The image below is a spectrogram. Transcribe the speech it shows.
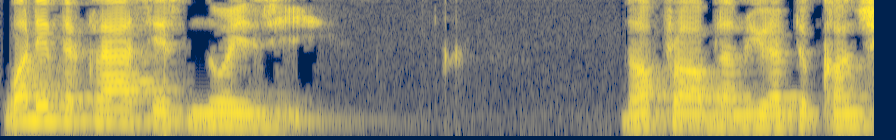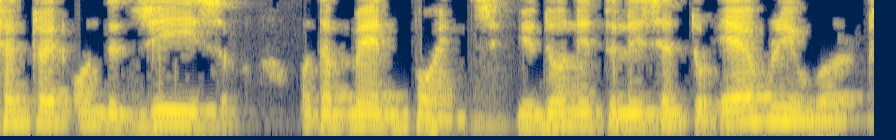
What if the class is noisy? No problem, you have to concentrate on the G's or the main points. You don't need to listen to every word.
